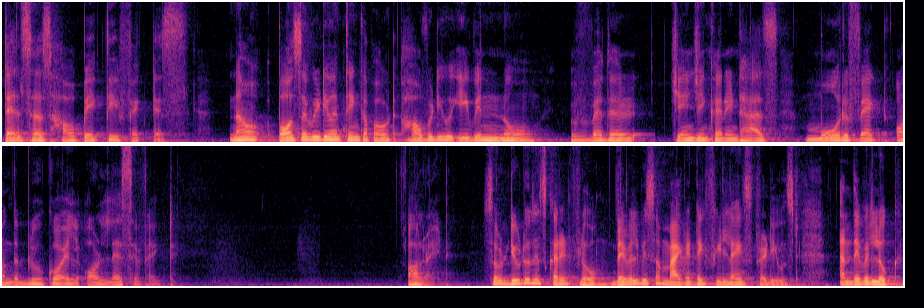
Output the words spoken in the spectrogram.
tells us how big the effect is. Now pause the video and think about how would you even know whether changing current has more effect on the blue coil or less effect. Alright, so due to this current flow, there will be some magnetic field lines produced and they will look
